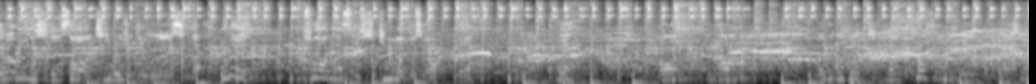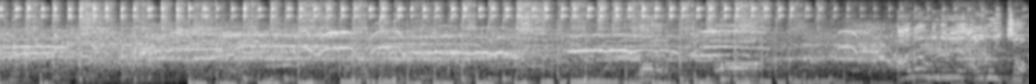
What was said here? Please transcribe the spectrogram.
여러분의 시대에서 질문을 좀 드려보도록 하겠습니다. 오늘 소감 말씀 해주시죠. 기분이 어떠세요? 네. 네. 어, 일단 월드컵에 정말 추웠었는데 날씨가 풀리니까 너무 네. 어, 많은 분들이 알고 있죠.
